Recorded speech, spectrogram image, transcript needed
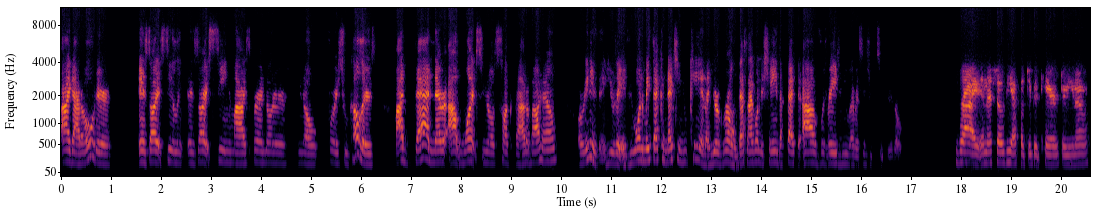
I got older and started seeing and started seeing my sperm donor, you know, for his true colors, my dad never out once, you know, talked bad about him or anything. He was like, if you want to make that connection, you can. Like you're grown. That's not going to change the fact that I was raising you ever since you were two years old. Right. And that shows he has such a good character, you know?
